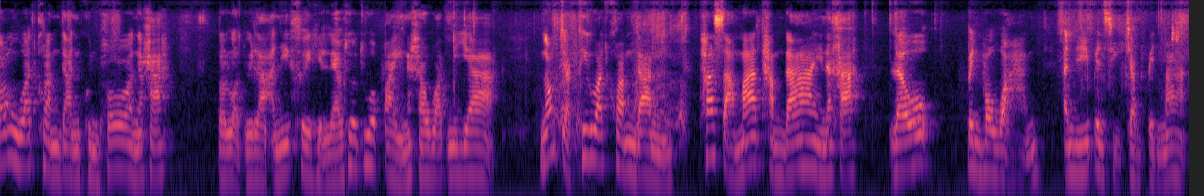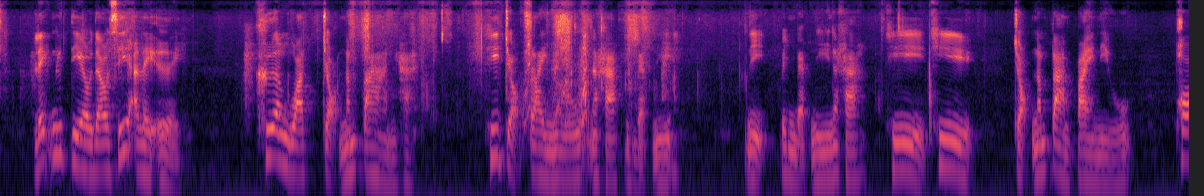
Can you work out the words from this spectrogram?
ต้องวัดความดันคุณพ่อนะคะ ตลอดเวลาอันนี้เคยเห็นแล้วทั่ว ๆ ไปนะคะ วัดไม่ยาก นอกจากที่วัดความดันถ้าสามารถทำได้นะคะ แล้วเป็นเบาหวานอันนี้เป็นสิ่งจำเป็นมาก เล็กนิดเดียวเดาซิอะไรเอ่ย เครื่องวัดเจาะน้ำตาลค่ะ ที่เจาะปลายนิ้วนะคะ เป็นแบบนี้ นี่เป็นแบบนี้นะคะ ที่ที่เจาะน้ำตาลปลายนิ้ว พ่อ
